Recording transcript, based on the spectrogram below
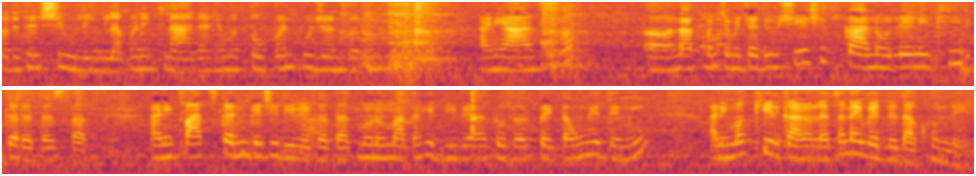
परत इथे शिवलिंगला पण एक नाग आहे मग तो पण पूजन करून घेतो. आणि आज नागपंचमीच्या दिवशी असे कानोले आणि खीर करत असतात. आणि पाच कणकेचे दिवे करतात म्हणून मग आता हे दिवे अगोदर पेटवून घेते मी. आणि मग खीर कानोल्याचा नैवेद्य दाखवून देईल.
